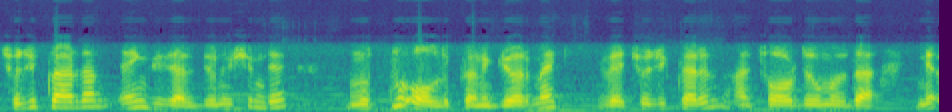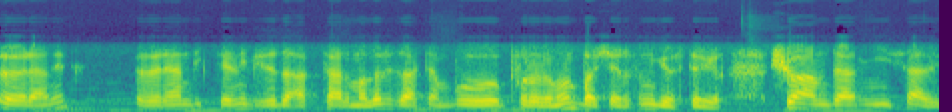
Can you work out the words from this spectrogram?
Çocuklardan en güzel dönüşüm de mutlu olduklarını görmek ve çocukların hani sorduğumuzda ne öğrendin? öğrendiklerini bize de aktarmaları zaten bu programın başarısını gösteriyor. Şu anda misal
